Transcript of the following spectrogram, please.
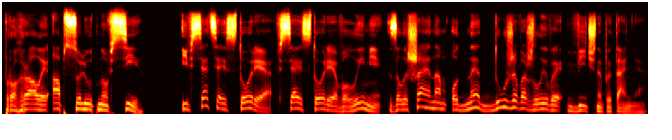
програли абсолютно всі. І вся ця історія, вся історія Волині залишає нам одне дуже важливе вічне питання.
